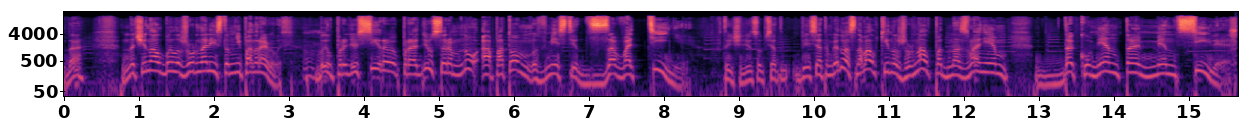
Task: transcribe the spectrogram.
да. Начинал было журналистом, не понравилось. Был продюсером, продюсером, ну, а потом вместе с Заватини в 1950 году основал киножурнал под названием «Документа Менсиле».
